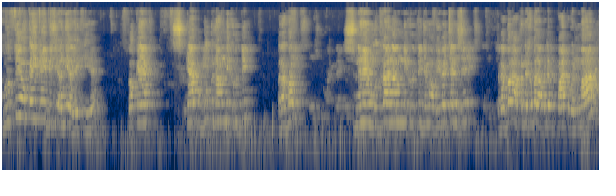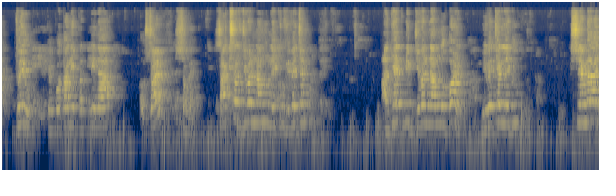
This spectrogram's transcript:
કૃતિઓ કઈ કઈ બીજી અન્ય લેખી છે? તો કે સ્કેપ બુક નામની કૃતિ, બરાબર? સ્નેહ મુદ્રા નામની કૃતિ જેમાં વિવેચન છે. બરાબર આપણને ખબર, આપણે પાર્ટ વનમાં જોયું કે પોતાની પત્નીના અવસાન સમય. સાક્ષર જીવન નામનું લખ્યું, વિવેચન. આધ્યાત્મિક જીવન નામનું પણ વિવેચન લેખું શ્યામરાજ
